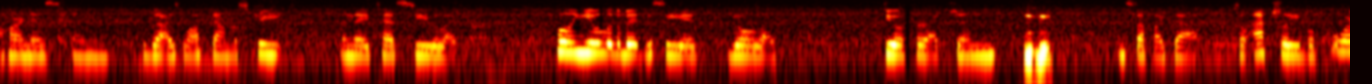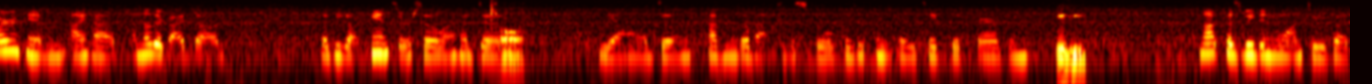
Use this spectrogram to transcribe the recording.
a harness, and you guys walk down the street, and they test you, like pulling you a little bit to see if you'll like do a correction Mm-hmm. and stuff like that. So actually, before him, I had another guide dog, but he got cancer, so I had to, Oh, yeah, I had to have him go back to the school because we couldn't really take good care of him. mm-hmm. Not because we didn't want to, but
